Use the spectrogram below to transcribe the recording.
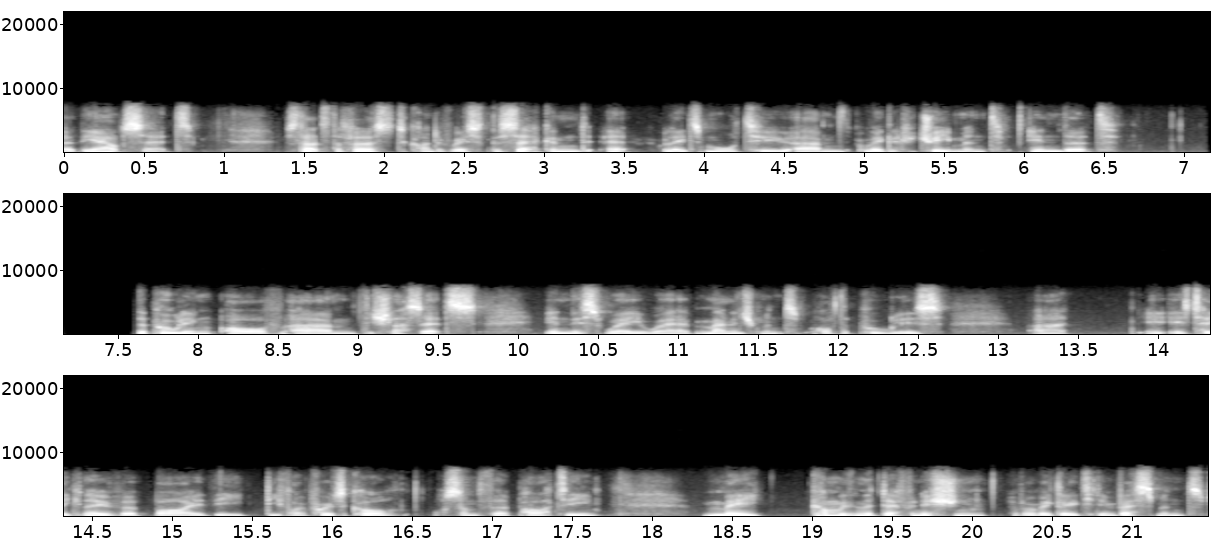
at the outset. So that's the first kind of risk. The second uh, relates more to um, regulatory treatment in that the pooling of um, digital assets in this way, where management of the pool is uh, is taken over by the DeFi protocol or some third party, may come within the definition of a regulated investment.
